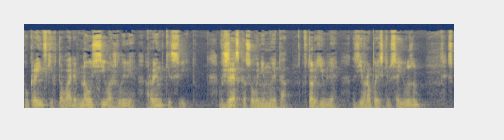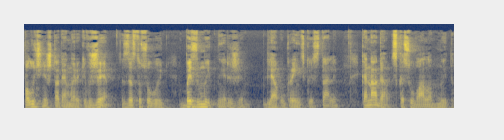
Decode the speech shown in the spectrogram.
українських товарів на усі важливі ринки світу. Вже скасовані мита в торгівлі з Європейським Союзом. Сполучені Штати Америки вже застосовують безмитний режим для української сталі. Канада скасувала мита.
